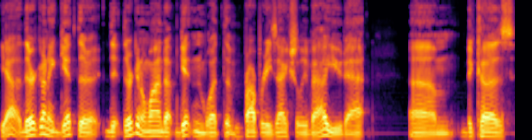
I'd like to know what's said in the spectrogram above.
yeah, they're going to get the they're going to wind up getting what the mm-hmm. property is actually valued at um, because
